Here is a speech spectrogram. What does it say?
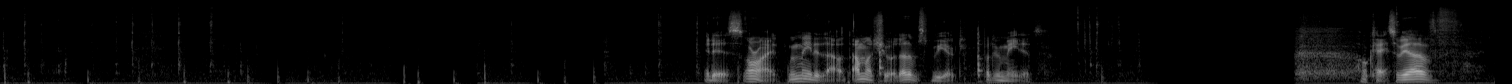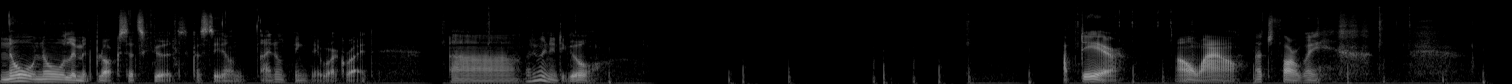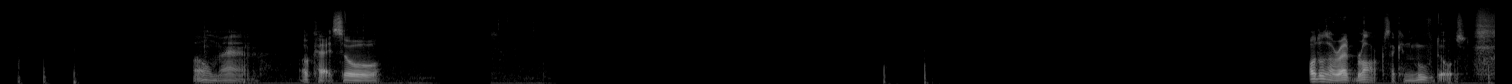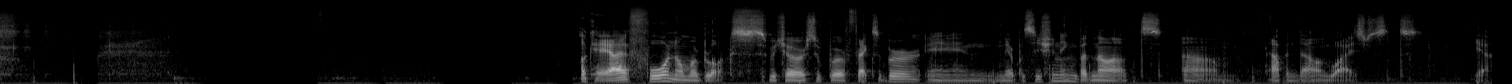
It is. Alright, we made it out. I'm not sure, that was weird, but we made it. Okay, so we have no no limit blocks, that's good, because they don't I don't think they work right. Uh where do we need to go? Up there. Oh wow, that's far away. oh man. Okay, so Oh, those are red blocks. I can move those. okay, I have four normal blocks, which are super flexible in their positioning, but not um, up and down wise. Just yeah.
